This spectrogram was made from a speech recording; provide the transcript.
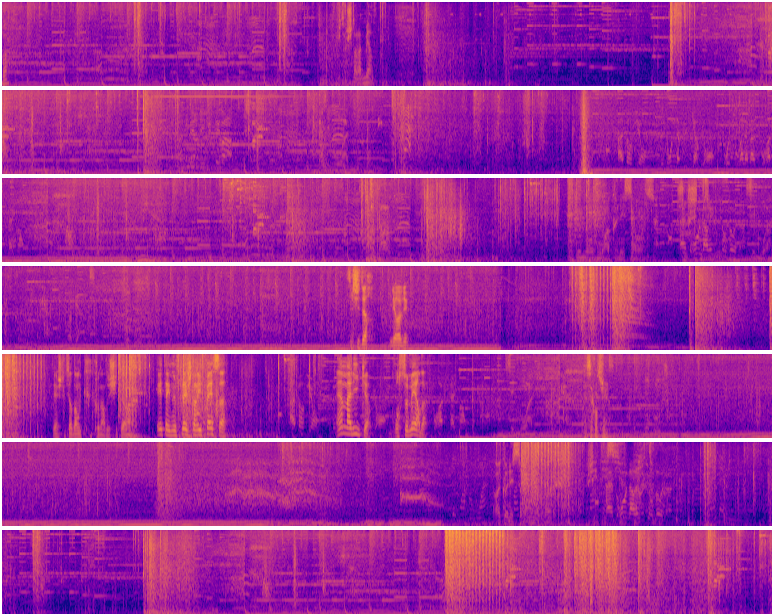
Quoi Putain, je suis dans la merde. C'est le cheater. Il est revenu. Tiens, je te tire dans le cul, connard de cheater. Et t'as une flèche dans les fesses Hein, Malik? Grosse merde Ah, Ça continue.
